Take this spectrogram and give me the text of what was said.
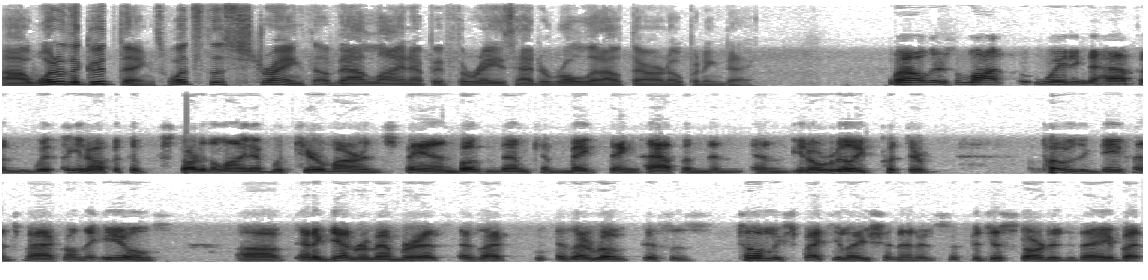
uh, what are the good things? What's the strength of that lineup if the Rays had to roll it out there on opening day? Well, there's a lot waiting to happen with you know up at the start of the lineup with Kiermaier and Span. Both of them can make things happen and and you know really put their opposing defense back on the heels. Uh, and again, remember, as, as I as I wrote, this is totally speculation, and it's, it just started today. But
